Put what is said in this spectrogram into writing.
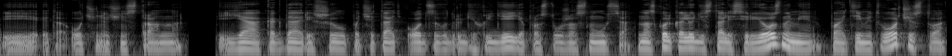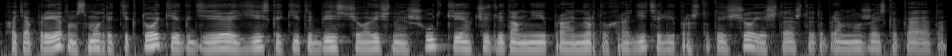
и это очень-очень странно. Я, когда решил почитать отзывы других людей, я просто ужаснулся. Насколько люди стали серьезными по теме творчества, хотя при этом смотрят тиктоки, где есть какие-то бесчеловечные шутки, чуть ли там не про мертвых родителей, про что-то еще. Я считаю, что это прям ну жесть какая-то.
